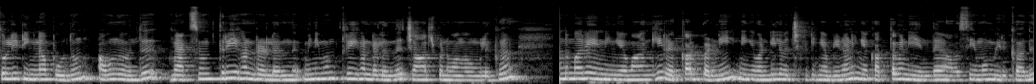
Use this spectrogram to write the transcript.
சொல்லிட்டிங்கன்னா போதும். அவங்க வந்து மேக்ஸிமம் த்ரீ ஹண்ட்ரட்லேருந்து மினிமம் த்ரீ ஹண்ட்ரட்லேருந்து சார்ஜ் பண்ணுவாங்க உங்களுக்கு. அந்த மாதிரி நீங்கள் வாங்கி ரெக்கார்ட் பண்ணி நீங்கள் வண்டியில் வச்சுக்கிட்டீங்க அப்படின்னா நீங்கள் கத்த வேண்டிய எந்த அவசியமும் இருக்காது.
